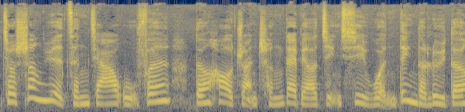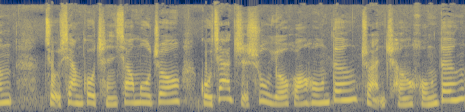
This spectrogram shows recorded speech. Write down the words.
较上月增加五分，灯号转成代表景气稳定的绿灯。九项构成项目中，股价指数由黄红灯转成红灯，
